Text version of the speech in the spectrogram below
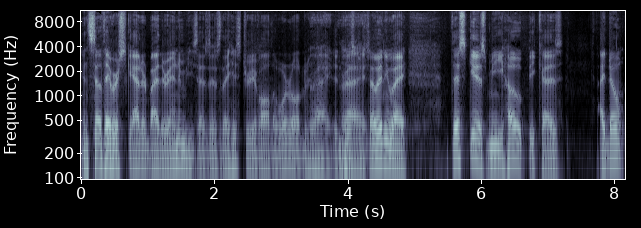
And so they were scattered by their enemies, as is the history of all the world. Right, history. right. So anyway, this gives me hope because I don't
